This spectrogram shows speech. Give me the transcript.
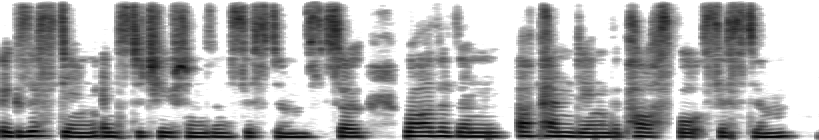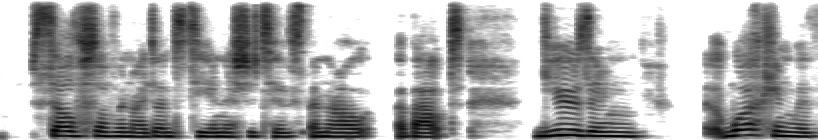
existing institutions and systems. So rather than upending the passport system, self sovereign identity initiatives are now about using working with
